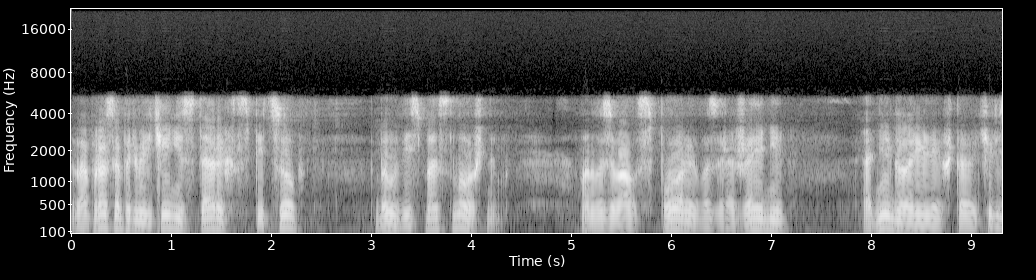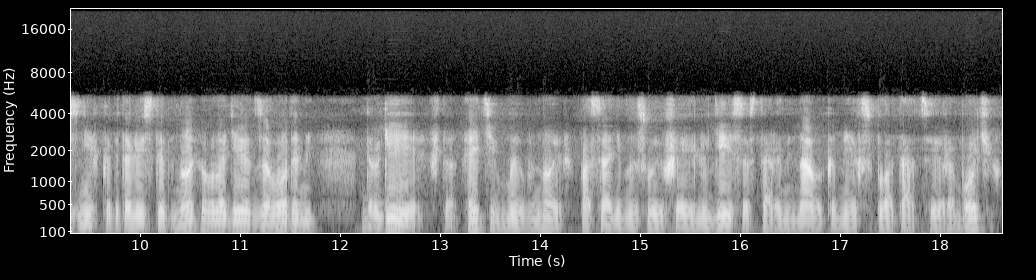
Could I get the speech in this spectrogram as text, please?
Вопрос о привлечении старых спецов был весьма сложным. Он вызывал споры, возражения. Одни говорили, что через них капиталисты вновь овладеют заводами, другие, что этим мы вновь посадим на свою шею людей со старыми навыками эксплуатации рабочих.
